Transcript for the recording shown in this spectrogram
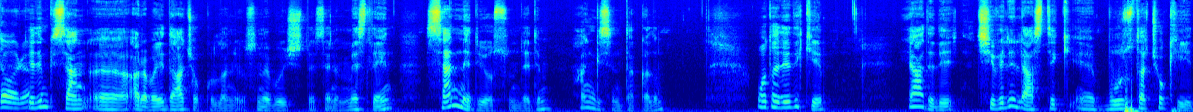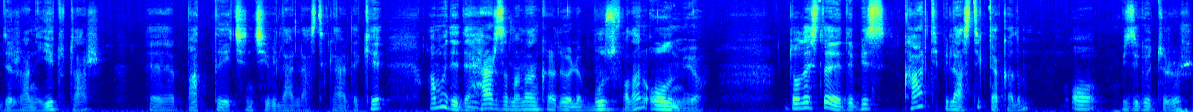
Doğru. Dedim ki sen e, arabayı daha çok kullanıyorsun ve bu işte senin mesleğin. Sen ne diyorsun dedim. Hangisini takalım? O da dedi ki Ya dedi çivili lastik e, buzda çok iyidir. Hani iyi tutar. E, battığı için çiviler lastiklerdeki. Ama dedi her zaman Ankara'da öyle buz falan olmuyor. Dolayısıyla dedi biz kar tipi lastik takalım. O bizi götürür.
